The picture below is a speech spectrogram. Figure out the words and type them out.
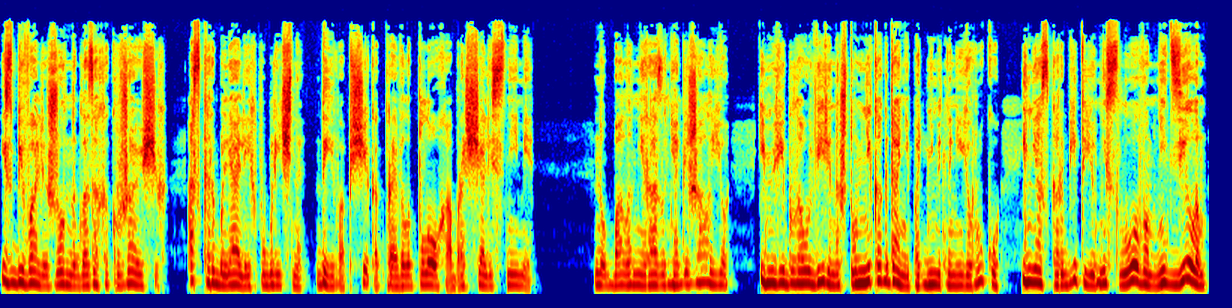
избивали жен на глазах окружающих, оскорбляли их публично, да и вообще, как правило, плохо обращались с ними. Но Балан ни разу не обижал ее, и Мюри была уверена, что он никогда не поднимет на нее руку и не оскорбит ее ни словом, ни делом,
